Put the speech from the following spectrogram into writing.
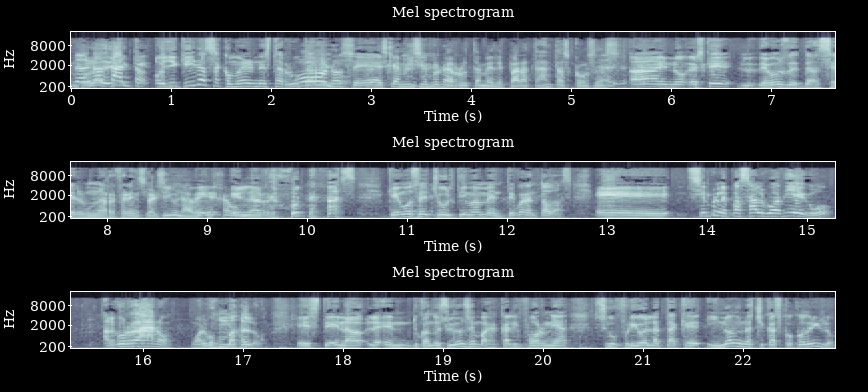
no, Hola, no dile tanto. que- oye, ¿qué irás a comer en esta ruta? Oh, no sé, es que a mí siempre una ruta me depara tantas cosas. Ay, no, es que debemos de, de hacer una referencia. Me persigue una abeja En, o en me- las rutas que hemos hecho últimamente, bueno, en todas, eh, siempre le pasa algo a Diego, algo raro o algo malo. Este, en la- en- cuando estuvimos en Baja California, sufrió el ataque, y no de unas chicas cocodrilo,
